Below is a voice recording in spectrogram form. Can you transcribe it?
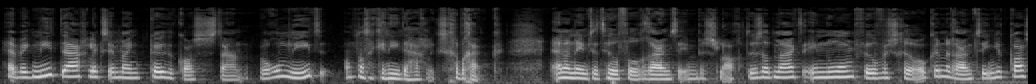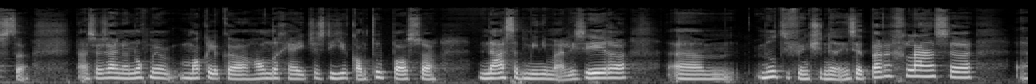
heb ik niet dagelijks in mijn keukenkast staan. Waarom niet? Omdat ik het niet dagelijks gebruik. En dan neemt het heel veel ruimte in beslag. Dus dat maakt enorm veel verschil. Ook in de ruimte in je kasten. Nou, zo zijn er nog meer makkelijke handigheidjes die je kan toepassen naast het minimaliseren. Um, multifunctioneel inzetbare glazen. Uh,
